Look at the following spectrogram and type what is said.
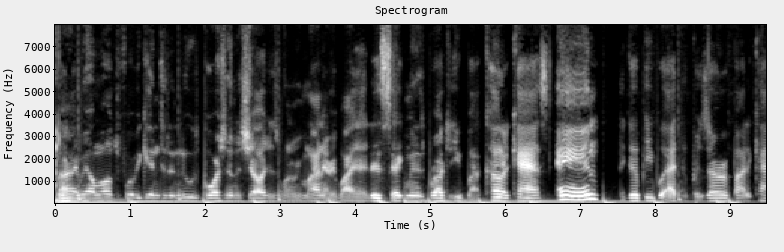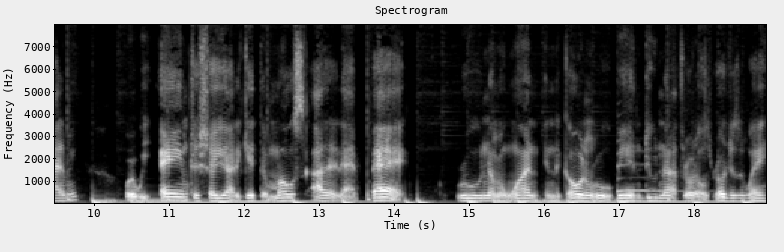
All right, man. Well, before we get into the news portion of the show, I just want to remind everybody that this segment is brought to you by Colorcast and the good people at the Preserve Pod Academy, where we aim to show you how to get the most out of that bag. Rule number one, and the golden rule being do not throw those roaches away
